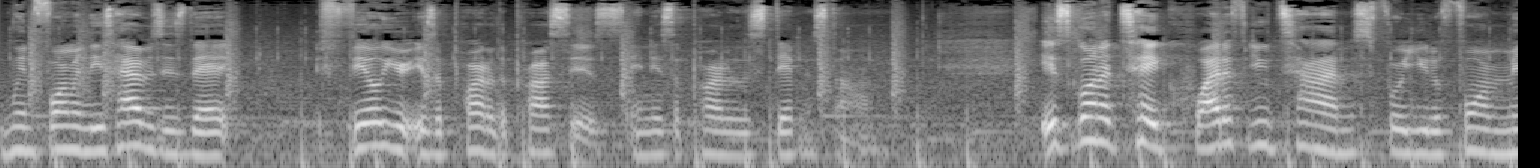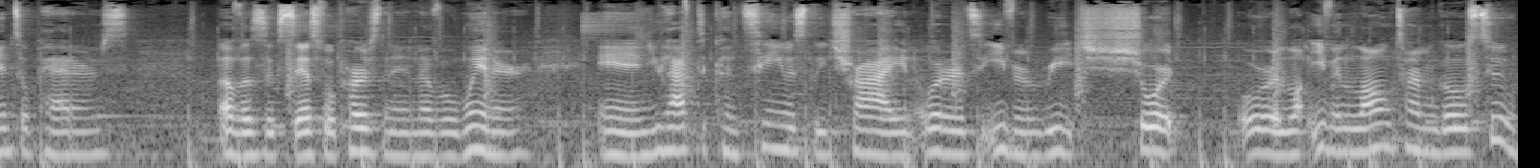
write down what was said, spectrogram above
when forming these habits is that failure is a part of the process and it's a part of the stepping stone. It's going to take quite a few times for you to form mental patterns of a successful person and of a winner. And you have to continuously try in order to even reach short or even long term goals, too.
